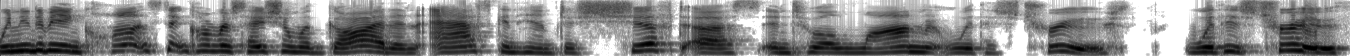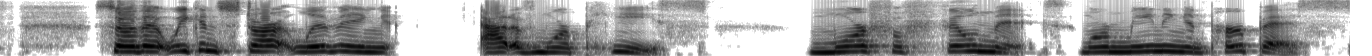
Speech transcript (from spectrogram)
We need to be in constant conversation with God and asking Him to shift us into alignment with His truth, with His truth, so that we can start living out of more peace, more fulfillment, more meaning and purpose.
